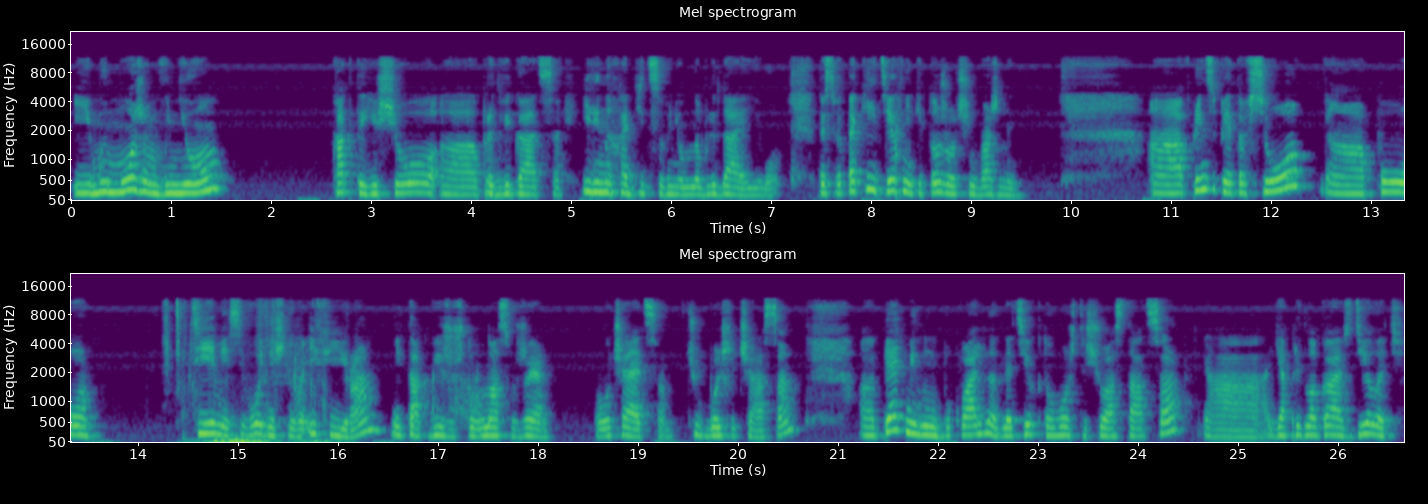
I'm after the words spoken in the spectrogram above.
и мы можем в нем как-то еще а, продвигаться или находиться в нем, наблюдая его. То есть вот такие техники тоже очень важны. А, в принципе, это все а, по теме сегодняшнего эфира. Итак, вижу, что у нас уже получается чуть больше часа. Пять минут буквально для тех, кто может еще остаться. Я предлагаю сделать,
